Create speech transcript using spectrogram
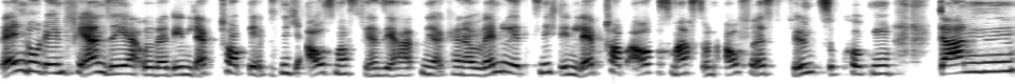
Wenn du den Fernseher oder den Laptop jetzt nicht ausmachst, Fernseher hatten wir ja keiner, wenn du jetzt nicht den Laptop ausmachst und aufhörst, Film zu gucken, dann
